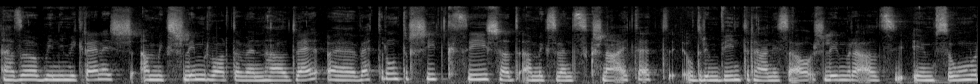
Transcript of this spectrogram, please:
Also meine Migräne ist amigs schlimmer geworden, wenn halt We äh, Wetterunterschied war, halt amigs, wenn es geschneit hat. Oder im Winter habe ich es auch schlimmer als im Sommer.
